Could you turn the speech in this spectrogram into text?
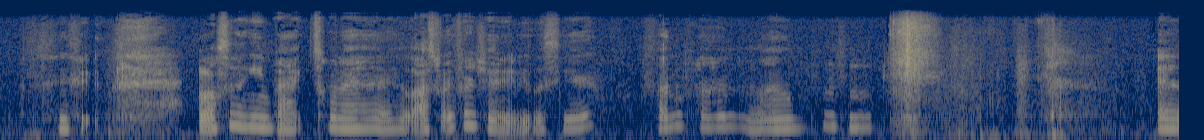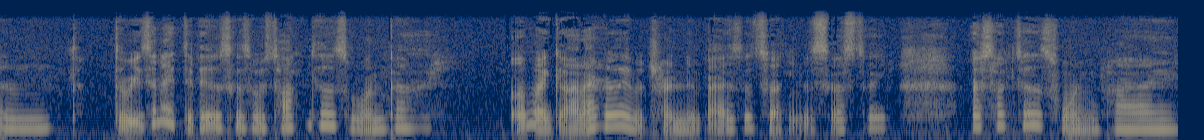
I'm also thinking back to when I lost my virginity this year fun, fun. Well, and the reason I did it is because I was talking to this one guy. Oh my god, I really have a trend in guys. That's fucking disgusting. I was talking to this one guy.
